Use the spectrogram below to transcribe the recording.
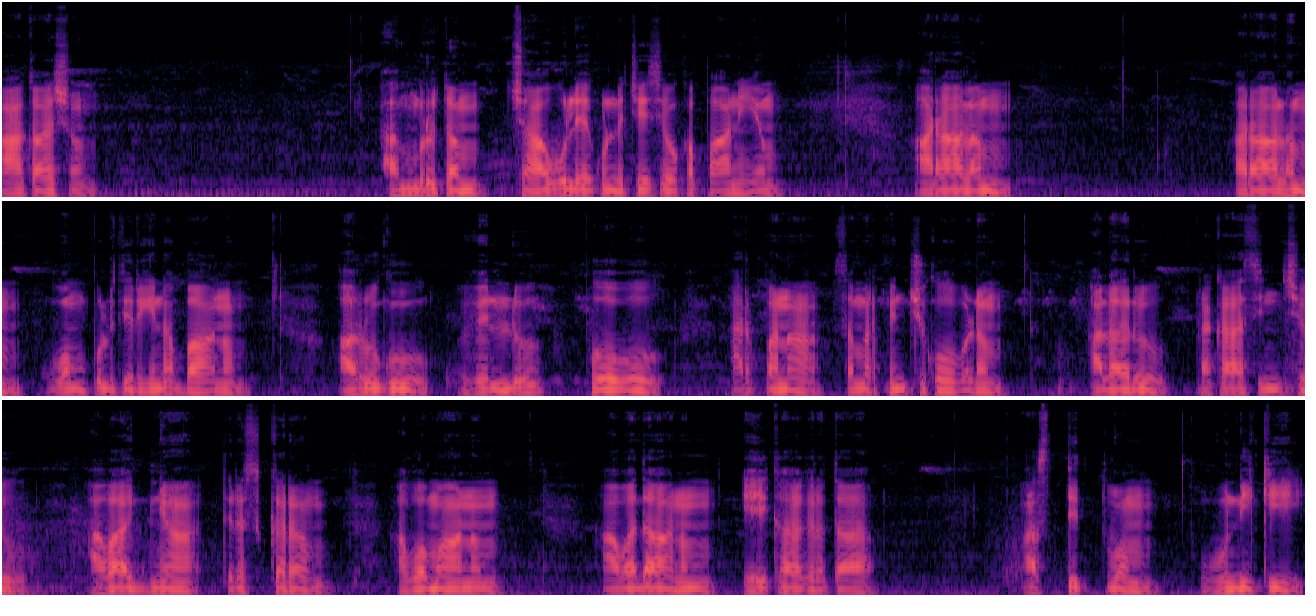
ఆకాశం అమృతం చావు లేకుండా చేసే ఒక పానీయం. అరాలం అరాలం వంపులు తిరిగిన బాణం. అరుగు వెళ్ళు పోవు అర్పణ సమర్పించుకోవడం. అలరు ప్రకాశించు అవజ్ఞ తిరస్కరం అవమానం అవధానం ఏకాగ్రత అస్తిత్వం ఉనికి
